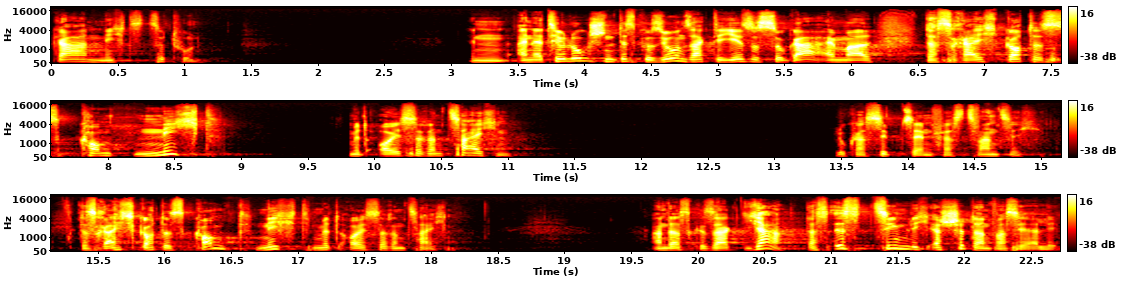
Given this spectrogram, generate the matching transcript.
gar nichts zu tun. In einer theologischen Diskussion sagte Jesus sogar einmal, das Reich Gottes kommt nicht mit äußeren Zeichen. Lukas 17, Vers 20. Das Reich Gottes kommt nicht mit äußeren Zeichen. Anders gesagt, ja, das ist ziemlich erschütternd, was ihr erlebt,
